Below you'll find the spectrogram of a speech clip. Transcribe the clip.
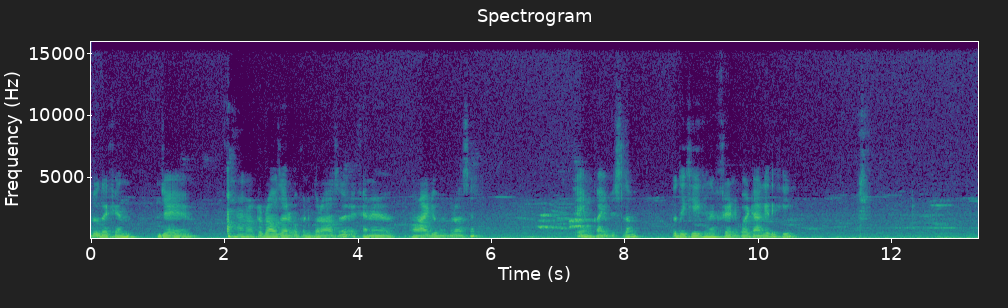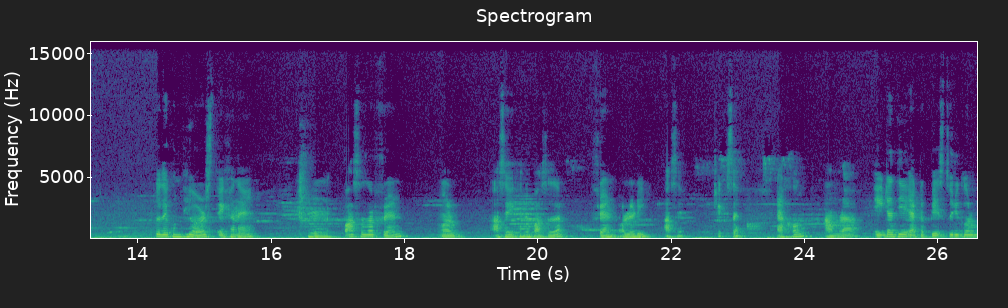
তো দেখেন যে আমার একটা ব্রাউজার ওপেন করা আছে, এখানে আমার আইডি ওপেন করা আছে। এম কাইফ ইসলাম তো দেখি এখানে ফ্রেন্ড কয়টা, আগে দেখি। তো দেখুন ভিউয়ার্স এখানে পাঁচ হাজার ফ্রেন্ড আমার আছে এখানে পাঁচ হাজার ফ্রেন্ড অলরেডি আছে, ঠিক আছে? এখন আমরা এইটা দিয়ে একটা পেজ তৈরি করব,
